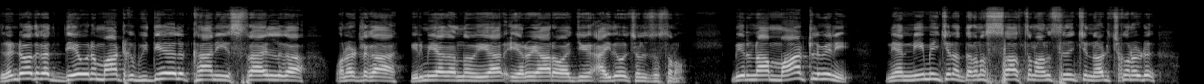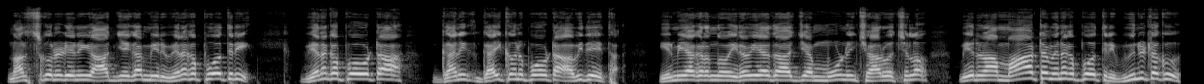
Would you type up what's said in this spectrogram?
రెండవదిగా దేవుని మాటకు విధేయులు కాని ఇస్రాయిల్గా ఉన్నట్లుగా ఇర్మియా గంధం ఇరవై ఆరో అధ్యాయం ఐదవ చలి చూస్తున్నాం. మీరు నా మాటలు విని నేను నియమించిన ధర్మశాస్త్రం అనుసరించి నడుచుకున్నాడు నడుచుకున్నాడు అని ఆజ్ఞగా మీరు వినకపోతిరి. వినకపోవట గని గైకొని పోవట అవిధేయత. ఇర్మియా గ్రంథం ఇరవై ఐదో అధ్యాయం మూడు నుంచి ఆరు వచ్చంలో మీరు నా మాట వినకపోతిరి వినుటకు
